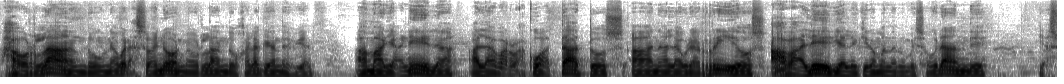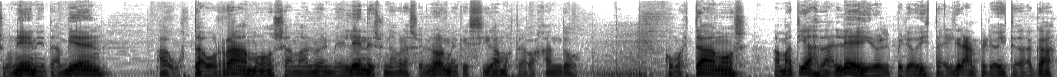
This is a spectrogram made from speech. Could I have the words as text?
a Orlando, un abrazo enorme Orlando, ojalá que andes bien. A Marianela, a la Barbacoa Tatos, a Ana Laura Ríos, a Valeria le quiero mandar un beso grande, y a su nene también, a Gustavo Ramos, a Manuel Meléndez, un abrazo enorme, que sigamos trabajando como estamos, a Matías Daleiro, el periodista, el gran periodista de acá,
